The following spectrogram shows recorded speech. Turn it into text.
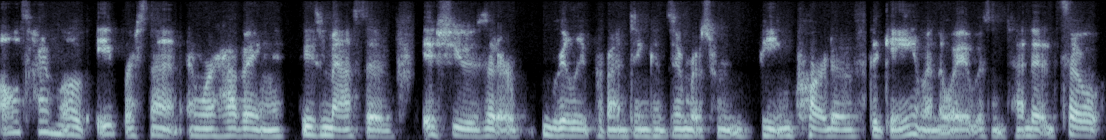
all time low of 8%. And we're having these massive issues that are really preventing consumers from being part of the game and the way it was intended. So,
